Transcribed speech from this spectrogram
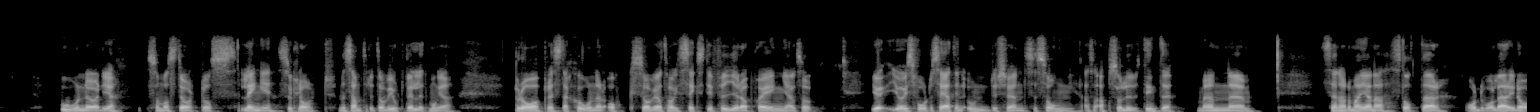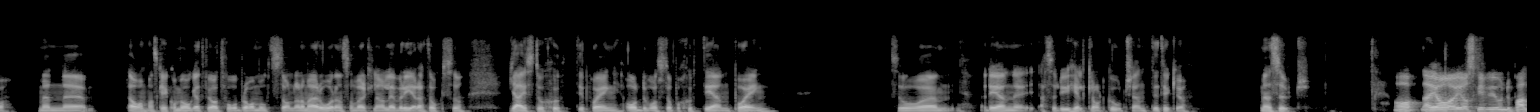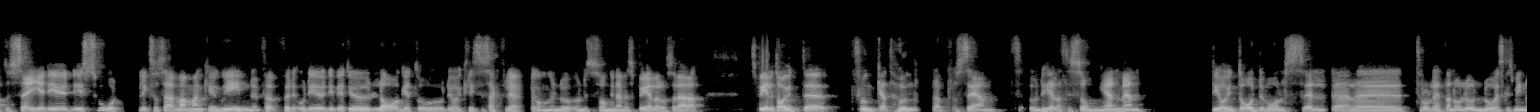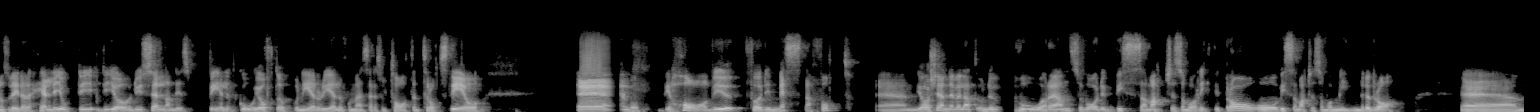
onödiga, som har stört oss länge såklart. Men samtidigt har vi gjort väldigt många bra prestationer också. Vi har tagit 64 poäng. Alltså, jag, jag är svårt att säga att det är en underkänd säsong, alltså absolut inte. Men eh, sen hade man gärna stått där, Oddvall, där idag. Men eh, ja, man ska ju komma ihåg att vi har två bra motståndare de här åren som verkligen har levererat också. Gais står 70 poäng, Oddevall står på 71 poäng. Så ehm, det är, en, alltså det är helt klart godkänt, det tycker jag. Men surt. Ja, jag, jag skriver under på allt du säger. Det är, det är svårt. Liksom så här, man, man kan ju gå in, för, för och det, det, vet ju laget och det har Christer sagt flera gånger under, under säsongen, även spelare och sådär, att spelet har ju inte funkat 100% under hela säsongen. Men det har ju inte Oddevolls eller eh, Trollhättan och Lund och Eskilsminne och så vidare heller gjort. Det, det, gör det ju sällan. Det spelet går ju ofta upp och ner och det gäller att få med sig resultaten trots det. Och, eh, det har vi ju för det mesta fått. Eh, jag känner väl att under våren så var det vissa matcher som var riktigt bra och vissa matcher som var mindre bra. Eh,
